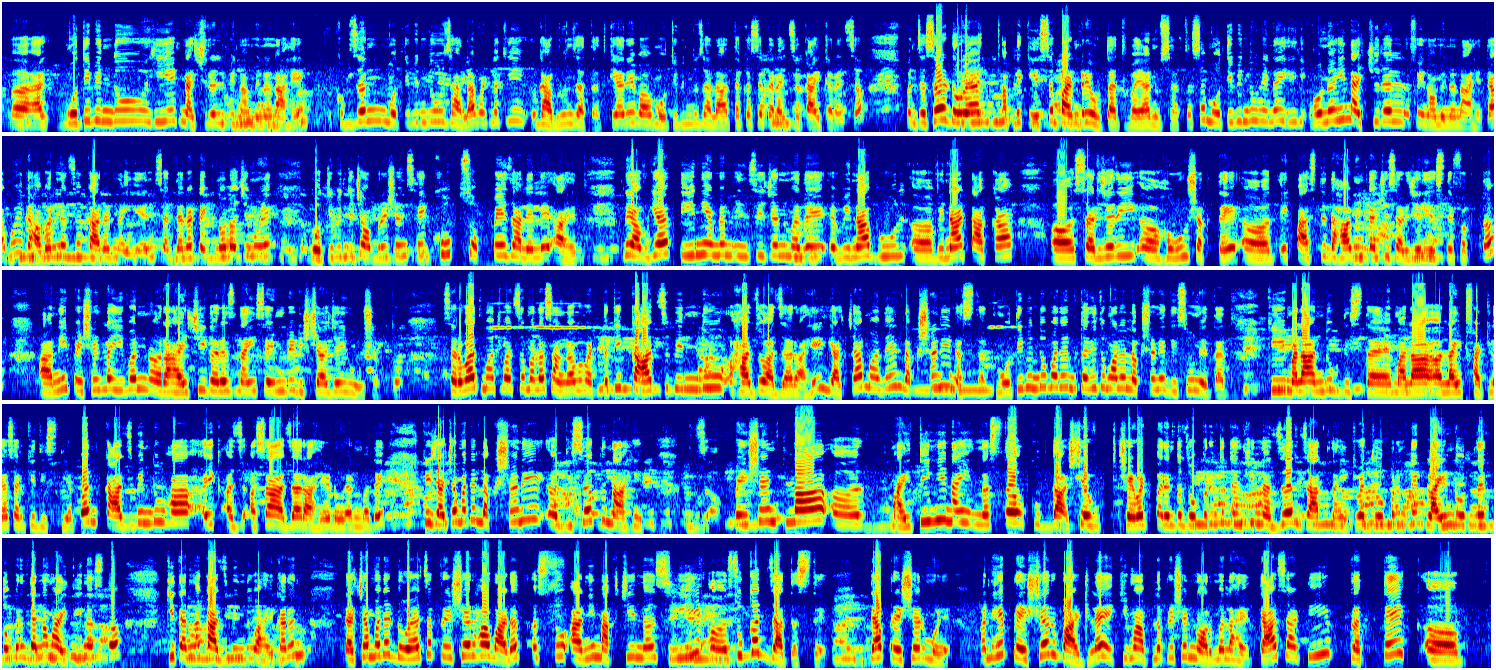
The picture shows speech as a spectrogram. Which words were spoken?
मोतीबिंदू ही एक नॅचरल फिनॉमिनन आहे. खूप जण मोतीबिंदू झाला म्हटलं की घाबरून जातात. की अरे बाबा मोतीबिंदू झाला आता कसं करायचं काय करायचं? पण जसं डोळ्यात आपले केस पांढरे होतात वयानुसार तसं मोतीबिंदू हे नाही होणं ही नॅचरल फिनॉमिनन आहे. त्यामुळे घाबरण्याचं कारण नाही आहे आणि सध्याला टेक्नॉलॉजीमुळे मोतीबिंदूचे ऑपरेशन्स हे खूप सोपे झालेले आहेत. आणि अवघ्या तीन एम एम इन्सिजनमध्ये विना भूल विना टाका सर्जरी होऊ शकते. एक पाच ते दहा मिनिटाची सर्जरी असते फक्त. आणि पेशंटला इवन राहायची गरज नाही. सेम डे डिस्चार्जही होऊ शकतो. सर्वात महत्त्वाचं मला सांगावं वाटतं की काचबिंदू हा जो आजार आहे याच्यामध्ये लक्षणे नसतात. मोतीबिंदूमध्ये तरी तुम्हाला लक्षणे दिसून येतात की मला अंदूक दिसतंय मला लाइट फाटल्यासारखी दिसते पण काचबिंदू हा एक आज असा आजार आहे डोळ्यांमध्ये की ज्याच्यामध्ये लक्षणे दिसत नाहीत. पेशंटला माहितीही नाही नसतं खूपदा. शेव शेवटपर्यंत जोपर्यंत त्यांची नजर जात नाही किंवा जोपर्यंत ते ब्लाइंड होत नाहीत तोपर्यंत त्यांना माहिती नसतं की त्यांना काचबिंदू आहे. कारण त्याच्यामध्ये डोळ्याचा प्रेशर हा वाढत असतो आणि मागची नस ही सुकत जात असते त्या प्रेशरमुळे पण हे प्रेशर वाढलंय किंवा आपलं प्रेशर नॉर्मल आहे त्यासाठी प्रत्येक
